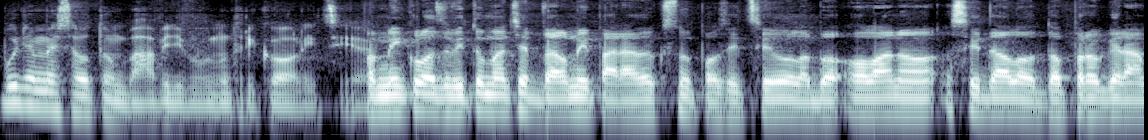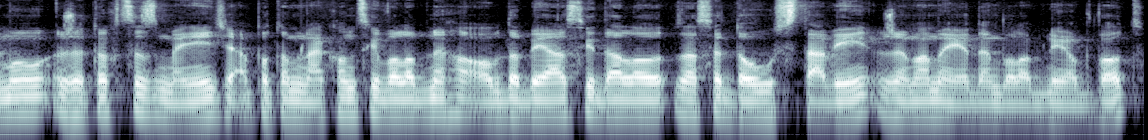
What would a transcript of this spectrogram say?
budeme sa o tom baviť vo vnútri koalície. Pán Mikulec, vy tu máte veľmi paradoxnú pozíciu, lebo Olano si dalo do programu, že to chce zmeniť a potom na konci volebného obdobia si dalo zase do ústavy, že máme jeden volebný obvod.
